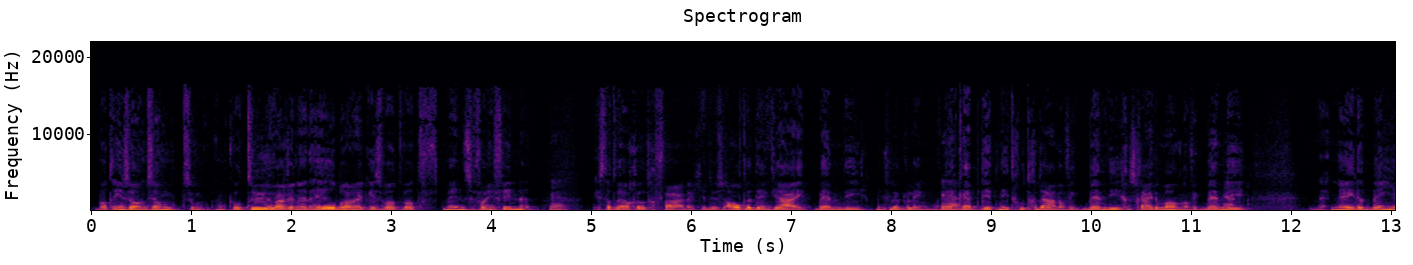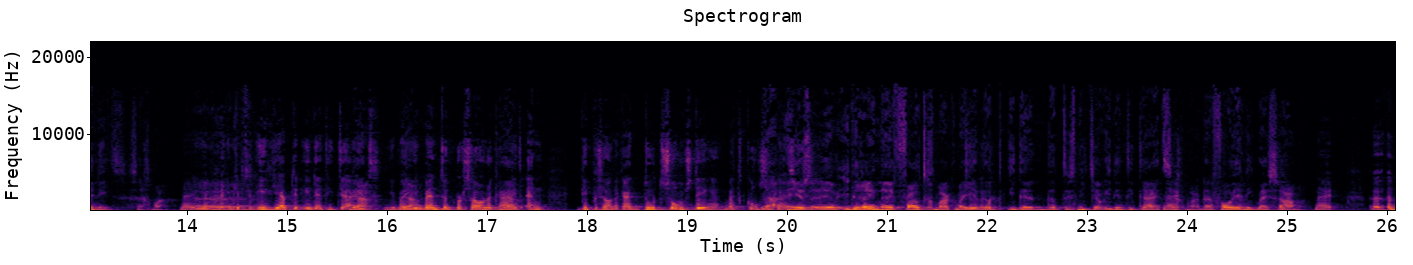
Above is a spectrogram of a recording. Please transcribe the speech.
wat in zo'n zo'n een cultuur waarin het heel belangrijk is wat, wat mensen van je vinden, ja, is dat wel een groot gevaar. Dat je dus altijd denkt, ja, ik ben die mislukkeling. Want Ja. ik heb dit niet goed gedaan. Of ik ben die gescheiden man. Of ik ben Ja. die... Nee, dat ben je niet, zeg maar. Nee, je, hebt- Eh, je, hebt een, je hebt een identiteit. ja, Je, ben- ja. je bent een persoonlijkheid. Ja. En die persoonlijkheid doet soms dingen met consequenties. je, iedereen heeft fouten gemaakt, maar dat, dat is niet jouw identiteit, Nee. zeg maar. Daar val je niet mee samen. Nee. Eh, het,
